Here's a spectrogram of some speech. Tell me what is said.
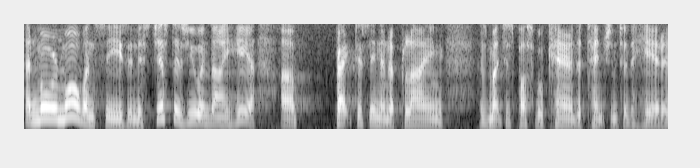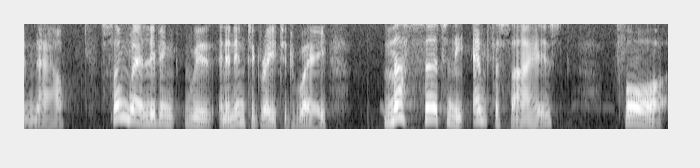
And more and more one sees in this, just as you and I here are practicing and applying as much as possible care and attention to the here and now, somewhere living with, in an integrated way must certainly emphasize for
